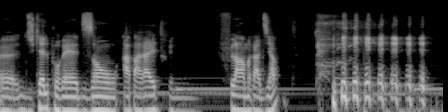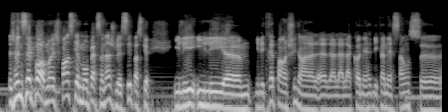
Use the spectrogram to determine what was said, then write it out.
euh, duquel pourrait, disons, apparaître une flamme radiante? Je ne sais pas. Moi, je pense que mon personnage le sait parce que il est, il est, euh, il est très penché dans la, la- la- la conna- les connaissances euh,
